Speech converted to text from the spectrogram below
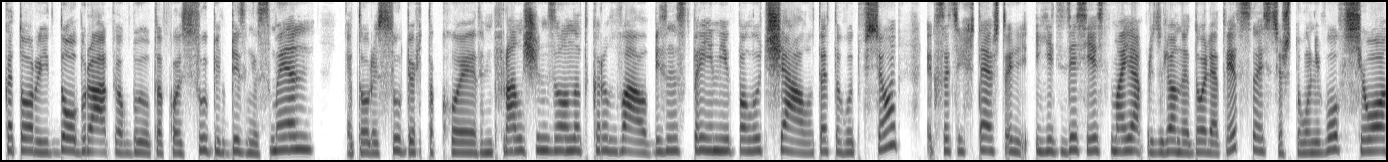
который до брака был такой супер бизнесмен, который супер такой там, франшизу он открывал, бизнес-премии получал, вот это вот все. И, кстати, считаю, что здесь есть моя определенная доля ответственности, что у него все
